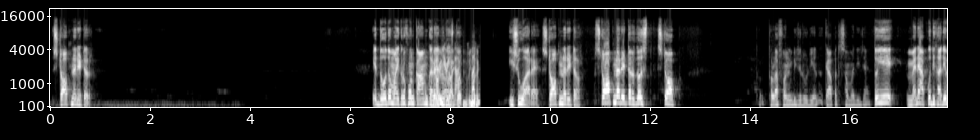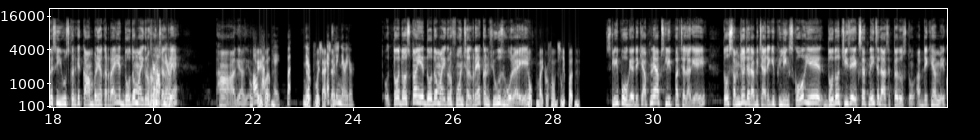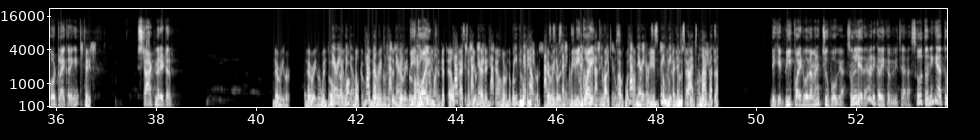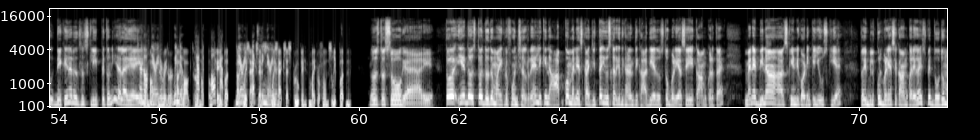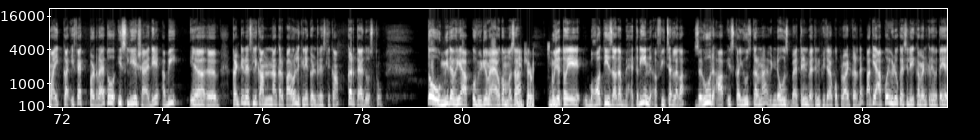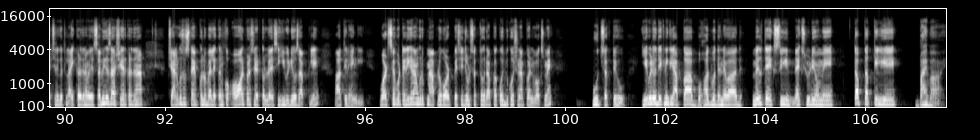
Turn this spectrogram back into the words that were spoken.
Stop narrator. ये दो दो माइक्रोफोन काम कर रहे हैं। इशू आ रहा है। स्टॉप नरेटर स्टॉप नरेटर दोस्त. स्टॉप तो थोड़ा फन भी ज़रूरी है ना? क्या पता समझ ही जाए। तो ये मैंने आपको दिखा दिया वैसे यूज़ करके काम बढ़िया कर रहा है। ये दो दो माइक्रोफोन हाँ, चल रहे हैं। हाँ। आगे आगे। तो, तो दोस्तों ये दो दो माइक्रोफोन चल रहे हैं कंफ्यूज हो रहा है ये microphone sleep button. स्लीप हो गया देखिए अपने आप स्लीप पर चला गया ये तो समझो जरा बेचारे की फीलिंग्स को ये दो दो चीज़ें एक साथ नहीं चला सकता दोस्तों अब देखिए हम एक और ट्राई करेंगे Space. Start narrator Narrator. Narrator window. Narrator Dialog. window. Welcome to narrator. This is narrator. Be quiet. you can get help. Access your settings and learn about new features. Narrator is a screen reader that describes aloud what's on your screen. So you can use that information to. देखिए be quiet बोला मैंने चुप हो गया। सुन लेता है मैंने कभी कभी बेचारा। सो तो नहीं गया तू? देखे जरा तो स्लीप पे तो नहीं चला गया ये. दोस्तों सो गया यार ये। तो ये दोस्तों दो दो माइक्रोफोन चल रहे हैं लेकिन आपको मैंने इसका जितना यूज़ करके दिखाना दिखा दिया है दोस्तों बढ़िया से ये काम करता है। मैंने बिना स्क्रीन रिकॉर्डिंग के यूज़ किया है तो ये बिल्कुल बढ़िया से काम करेगा। इस पर दो दो माइक का इफ़ेक्ट पड़ रहा है तो इसलिए शायद ये अभी कंटिन्यूसली काम ना कर पा रहा हूँ लेकिन ये कंटिन्यूसली काम करता है दोस्तों। तो उम्मीद है भैया आपको वीडियो में आया होगा मज़ा। मुझे तो ये बहुत ही ज़्यादा बेहतरीन फीचर लगा। ज़रूर आप इसका यूज़ करना। विंडोज़ बेहतरीन बेहतरीन फीचर आपको प्रोवाइड करता है। बाकी आपको वीडियो कैसी लगी कमेंट करके बताइए। अच्छी लगे तो लाइक कर देना। मुझे सभी के साथ शेयर कर देना। चैनल को सब्सक्राइब कर लो बेल आइकन को ऑल पर सेट कर लो। ऐसी ही वीडियोस आपके लिए आती रहेंगी। व्हाट्सएप और टेलीग्राम ग्रुप में आप लोग पे से जुड़ सकते हो। अगर आपका कोई भी क्वेश्चन आप कमेंट बॉक्स में पूछ सकते हो। ये वीडियो देखने के लिए आपका बहुत बहुत धन्यवाद। मिलते एक सी नेक्स्ट वीडियो में। तब तक के लिए बाय बाय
